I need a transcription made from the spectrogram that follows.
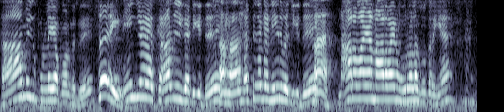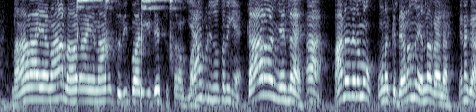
சாமிக்கு பிள்ளையா பிறந்துட்டு சரி. நீங்க காவியை கட்டிக்கிட்டு ஆஹா. கட்டு கட்ட நீர் வச்சுக்கிட்டு. நாரவாயா நாரவாயன் ஊரெல்லாம் சுத்துறீங்க. நாராயணா நாராயணான்னு துதிப்பாடிக்கிட்டே சுத்துறோம் ஏன் இப்படி சுத்துறீங்க? காரணம் என்ன? அனுதினமும் உனக்கு தினமும் என்ன வேலை? எனக்கா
